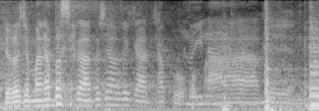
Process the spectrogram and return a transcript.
เดี๋ยวเราจะมานมัสการพระเจ้าด้วยกันครับผมลุยเลย อาเมน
